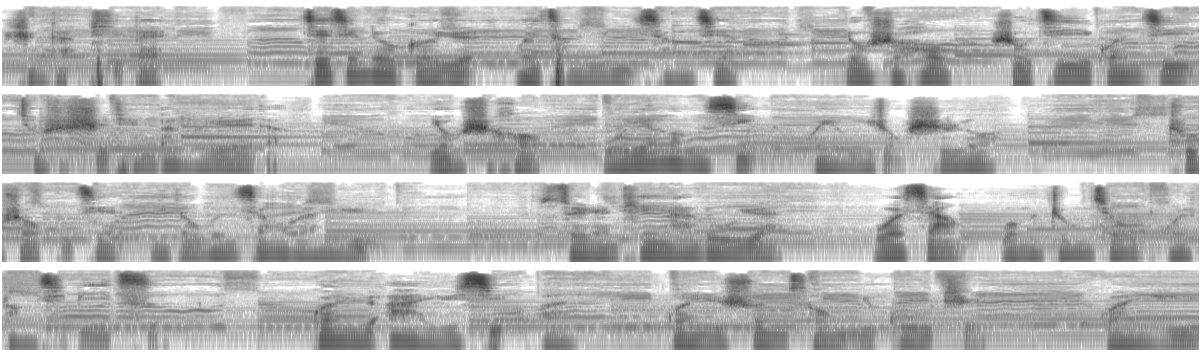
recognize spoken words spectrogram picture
深感疲惫，接近六个月未曾与你相见。有时候手机一关机就是十天半个月的，有时候午夜梦醒会有一种失落，触手不见你的温香软语。虽然天涯路远，我想我们终究不会放弃彼此。关于爱与喜欢，关于顺从与固执，关于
